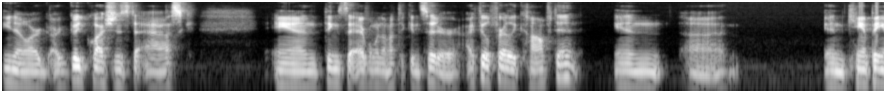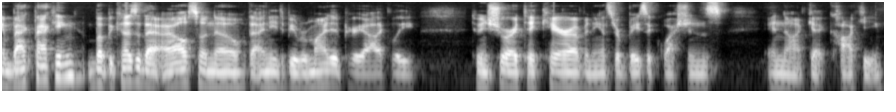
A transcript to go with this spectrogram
you know, are, are good questions to ask and things that everyone ought to consider. I feel fairly confident in uh, in camping and backpacking, but because of that, I also know that I need to be reminded periodically to ensure I take care of and answer basic questions and not get cocky.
